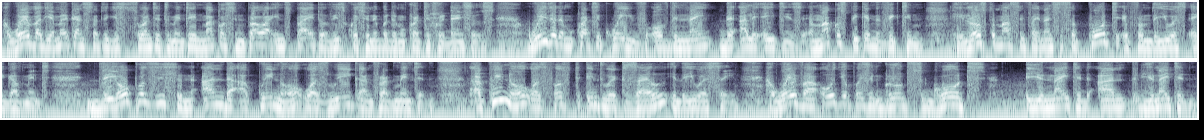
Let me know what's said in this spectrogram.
However, the American strategists wanted to maintain Marcos in power in spite of his questionable democratic credentials. With the democratic wave of the, nine, the early 80s, Marcos became a victim. He lost massive financial support from the USA government. The opposition under Aquino was weak and fragmented. Aquino was forced into exile in the USA. However, all the opposition groups got united and united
